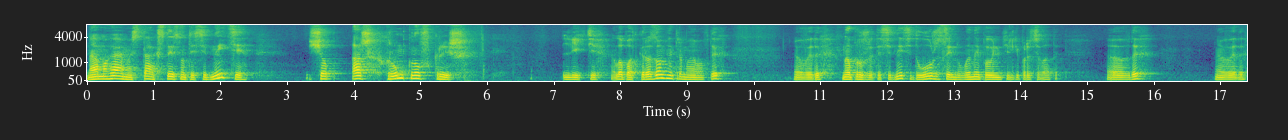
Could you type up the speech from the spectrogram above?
Намагаємось так стиснути сідниці, щоб аж хрумкнув криш. Лікті. Лопатки разом не тримаємо вдих. Видих. Напружуйте сідниці дуже сильно. Вони повинні тільки працювати. Вдих. Видих.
